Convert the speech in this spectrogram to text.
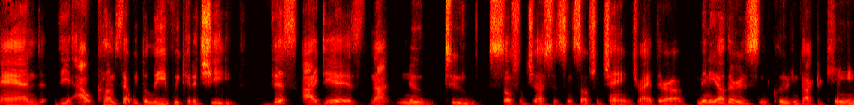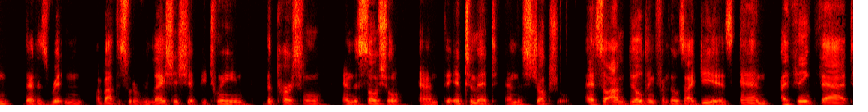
and the outcomes that we believe we could achieve. This idea is not new to social justice and social change, right? There are many others, including Dr. King, that has written about the sort of relationship between the personal and the social and the intimate and the structural. And so I'm building from those ideas. And I think that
